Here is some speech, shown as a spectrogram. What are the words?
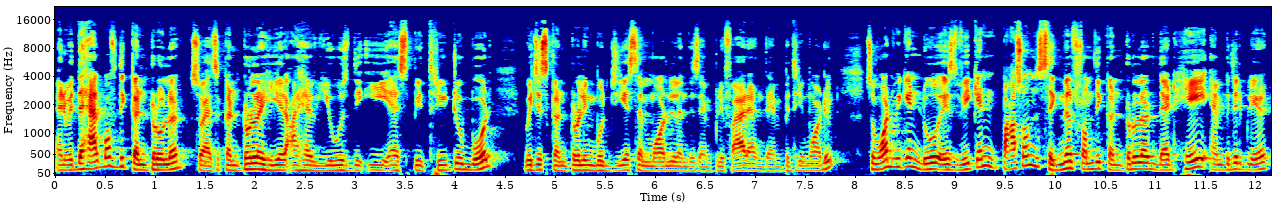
and with the help of the controller so as a controller here i have used the esp32 board which is controlling both GSM module and this amplifier and the MP3 module. So what we can do is we can pass on the signal from the controller that hey MP3 player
